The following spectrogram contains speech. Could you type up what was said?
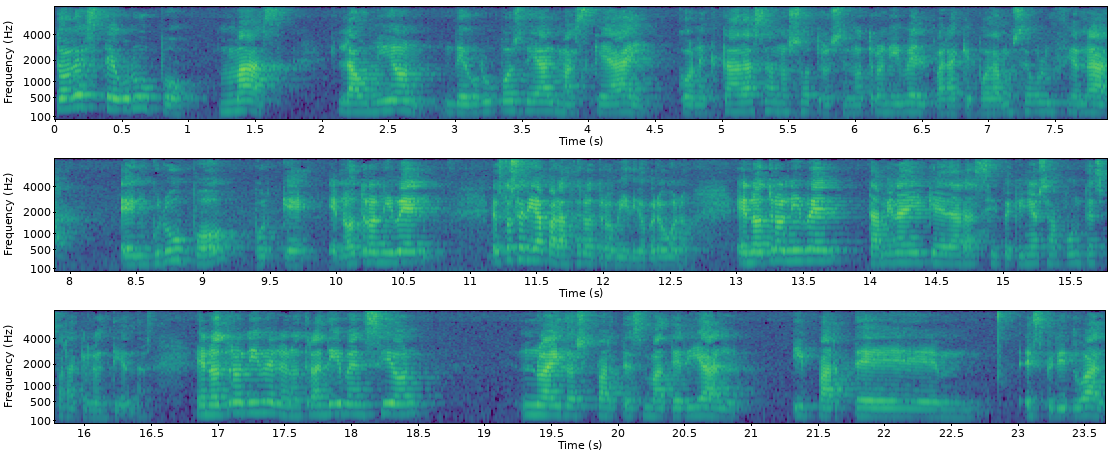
todo este grupo más la unión de grupos de almas que hay conectadas a nosotros en otro nivel para que podamos evolucionar en grupo, porque en otro nivel esto sería para hacer otro vídeo, pero bueno, en otro nivel también hay que dar así pequeños apuntes para que lo entiendas. En otro nivel, en otra dimensión, no hay dos partes material y parte mm, espiritual.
